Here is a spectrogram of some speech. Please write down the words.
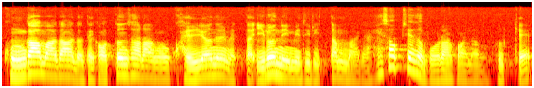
공감하다, 내가 어떤 사람은 관련을 맺다 이런 의미들이 있단 말이야. 해석지에서 뭐라고 하나 볼게.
